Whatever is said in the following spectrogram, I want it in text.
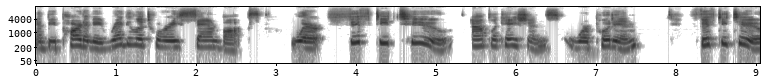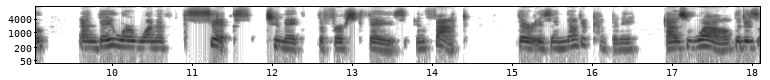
and be part of a regulatory sandbox where 52 applications were put in, 52, and they were one of six to make the first phase. In fact, there is another company as well that is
